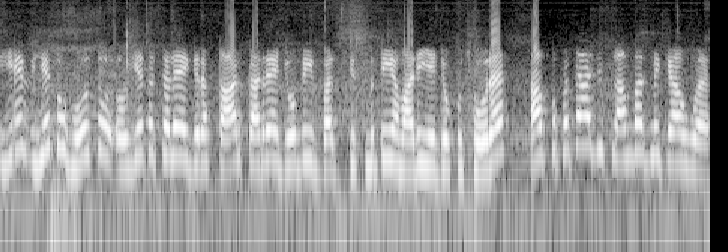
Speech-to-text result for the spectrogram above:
ये ये तो हो तो ये तो चले, गिरफ़्तार कर रहे हैं, जो भी बदकिस्मती हमारी ये जो कुछ हो रहा है। आपको पता है आज इस्लामाबाद में क्या हुआ है?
